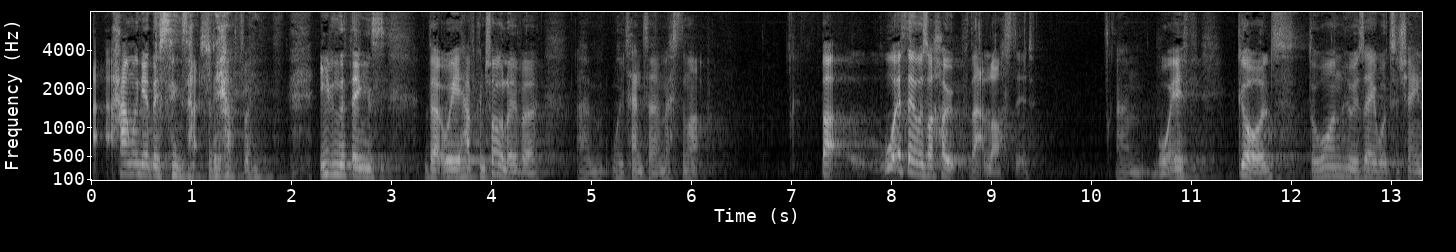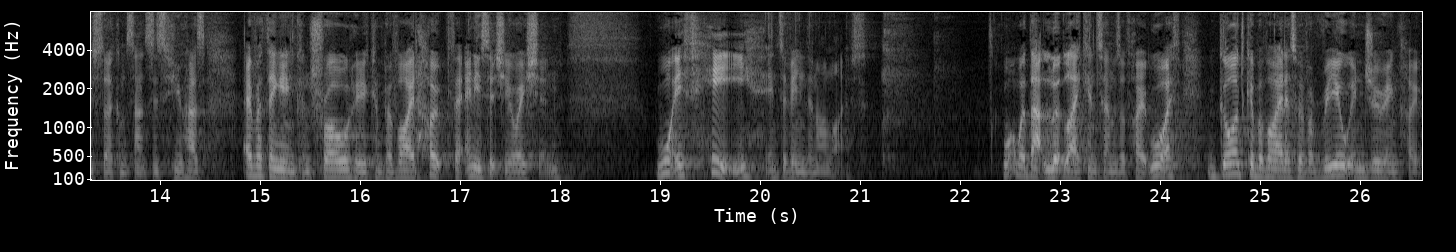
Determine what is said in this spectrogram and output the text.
how many of those things actually happen? even the things that we have control over, um, we tend to mess them up. But what if there was a hope that lasted? Um, what if God, the one who is able to change circumstances, who has everything in control, who can provide hope for any situation, what if He intervened in our lives? What would that look like in terms of hope? What if God could provide us with a real, enduring hope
